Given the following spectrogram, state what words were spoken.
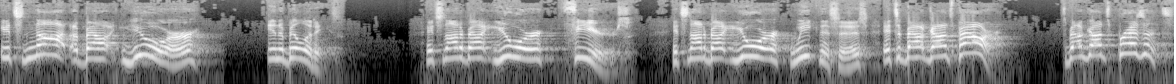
it's not about your inabilities. It's not about your fears. It's not about your weaknesses. It's about God's power. It's about God's presence.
